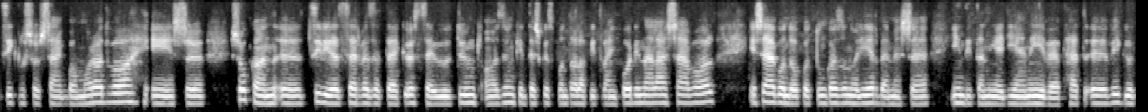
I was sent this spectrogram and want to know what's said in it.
ciklusosságban maradva, és sokan civil szervezetek összeültünk az Önkéntes Központ Alapítvány koordinálásával, és elgondolkodtunk azon, hogy érdemese indítani egy ilyen évet. Hát végül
